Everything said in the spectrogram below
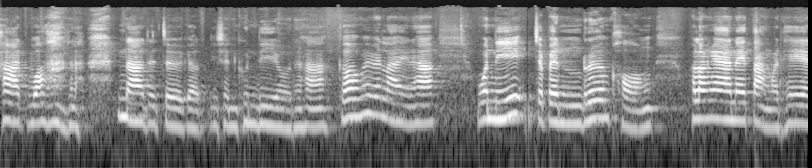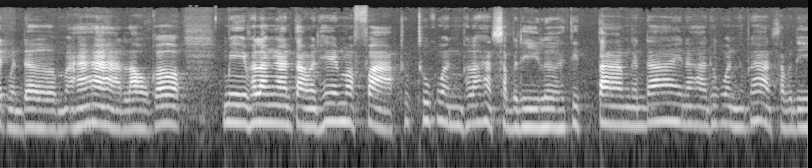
คาดว่านะน่าจะเจอกับดิฉันคนเดียวนะคะ ก็ไม่เป็นไรนะคะ วันนี้จะเป็นเรื่องของพลังงานในต่างประเทศเหมือนเดิมอ่าเราก็มีพลังงานต่างประเทศมาฝากทุก ๆ วันพฤหัสบดีเลย ติดตามกันได้นะคะ ทุกวันพฤหัสบดี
